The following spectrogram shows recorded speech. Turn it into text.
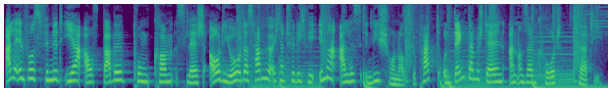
Alle Infos findet ihr auf bubble.com slash audio. Das haben wir euch natürlich wie immer alles in die Shownotes gepackt. Und denkt beim Bestellen an unseren Code 30.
